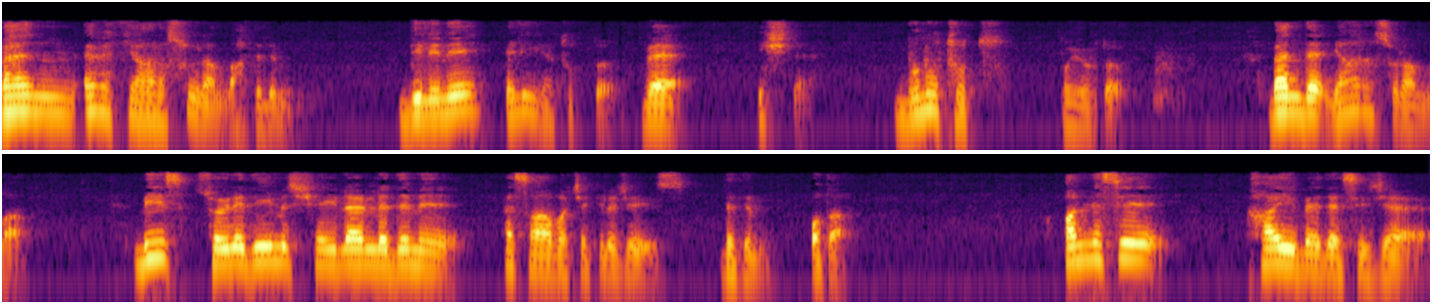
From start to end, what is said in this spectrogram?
Ben evet ya Resulallah dedim. Dilini eliyle tuttu ve işte bunu tut buyurdu. Ben de ya Resulallah biz söylediğimiz şeylerle de mi hesaba çekileceğiz dedim o da. Annesi kaybedesice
